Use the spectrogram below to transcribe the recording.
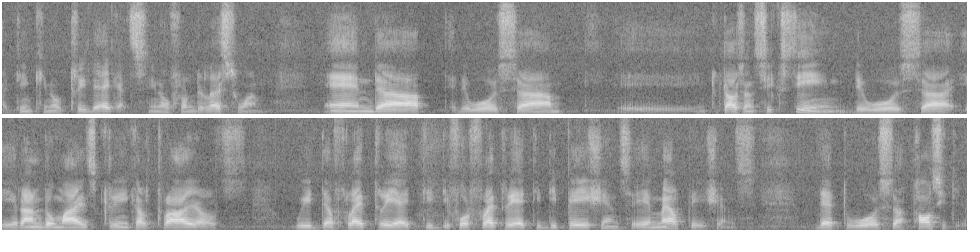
I think you know three decades, you know, from the last one, and uh, there was. Um, in 2016, there was uh, a randomized clinical trials with the FLT3-ITD, for FLT3-ITD patients, AML patients, that was uh, positive.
